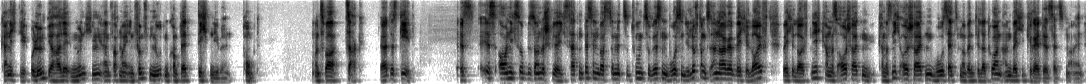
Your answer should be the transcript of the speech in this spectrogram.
kann ich die Olympiahalle in München einfach mal in fünf Minuten komplett dicht nebeln. Punkt. Und zwar zack. Ja, das geht. Es ist auch nicht so besonders schwierig. Es hat ein bisschen was damit zu tun, zu wissen, wo ist denn die Lüftungsanlage, welche läuft, welche läuft nicht, kann man es ausschalten, kann man es nicht ausschalten, wo setzt man Ventilatoren an, welche Geräte setzt man ein.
